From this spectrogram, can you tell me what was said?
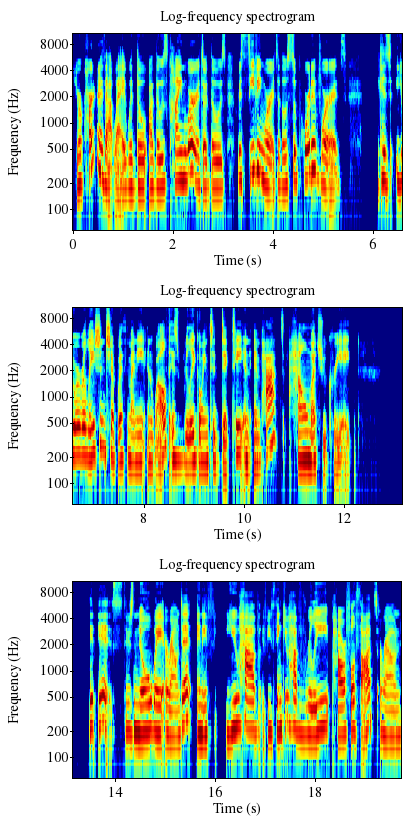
your partner that way? Would those, are those kind words? Are those receiving words? Are those supportive words? Because your relationship with money and wealth is really going to dictate and impact how much you create. It is. There's no way around it. And if you have, if you think you have really powerful thoughts around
